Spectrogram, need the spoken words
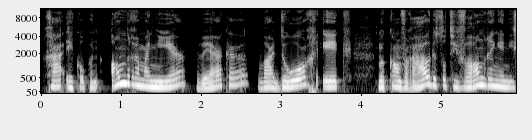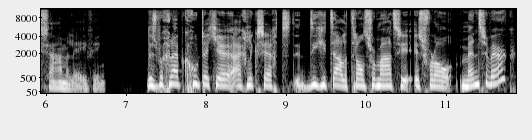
ga ik op een andere manier werken, waardoor ik me kan verhouden tot die verandering in die samenleving. Dus begrijp ik goed dat je eigenlijk zegt, digitale transformatie is vooral mensenwerk?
